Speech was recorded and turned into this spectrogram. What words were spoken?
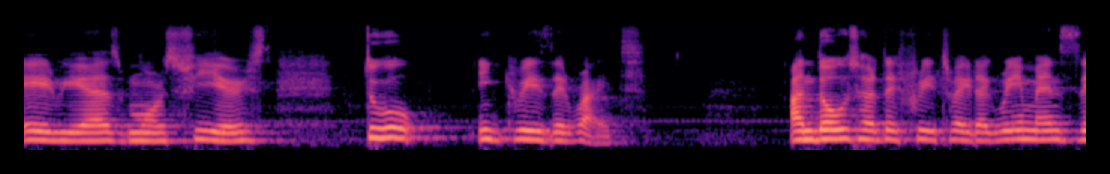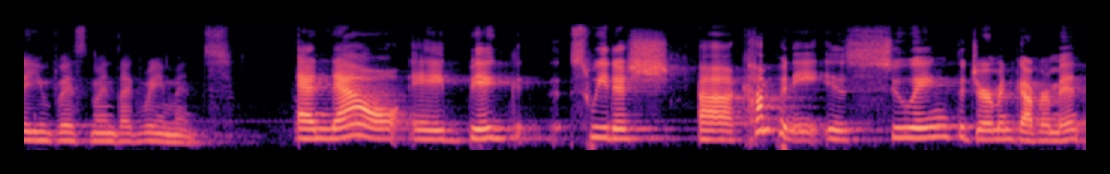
areas, more spheres to increase their rights. And those are the free trade agreements, the investment agreements. And now a big Swedish uh, company is suing the German government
